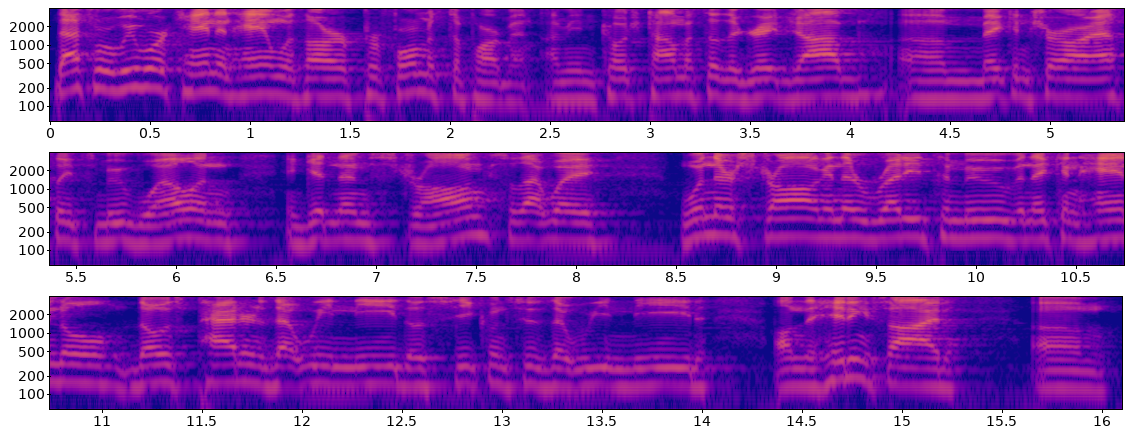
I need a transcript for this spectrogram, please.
that's where we work hand in hand with our performance department. I mean, Coach Thomas does a great job um, making sure our athletes move well and, and getting them strong. So that way, when they're strong and they're ready to move and they can handle those patterns that we need, those sequences that we need on the hitting side, um,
